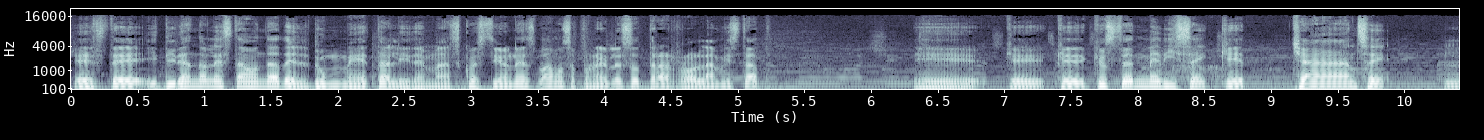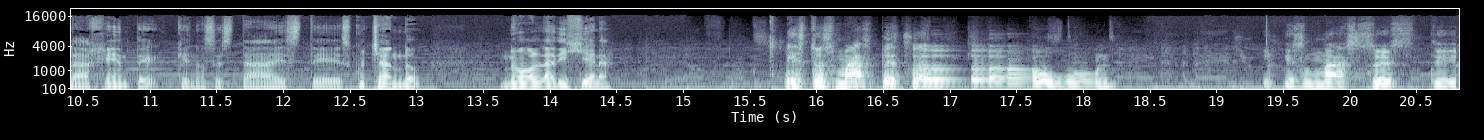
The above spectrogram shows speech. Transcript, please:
este, y tirándole esta onda del Doom Metal y demás cuestiones, vamos a ponerles otra rola, amistad. Eh, que, que, que usted me dice que chance la gente que nos está este, escuchando no la dijera. Esto es más pesado aún. Es más, este,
